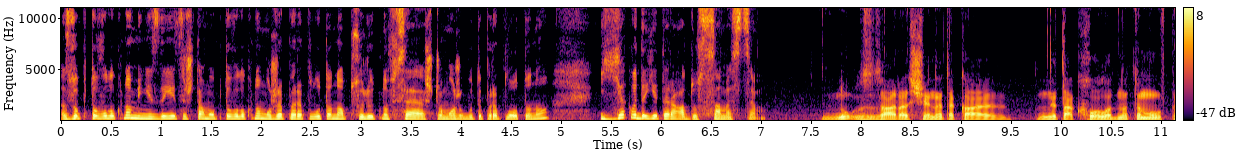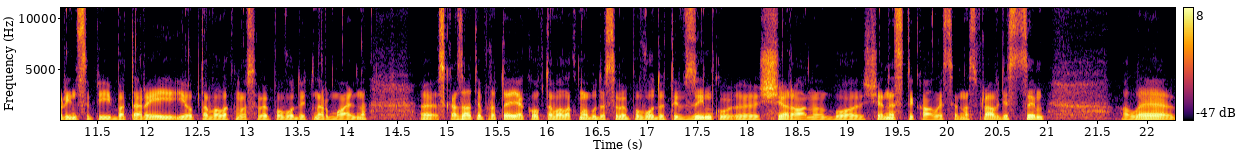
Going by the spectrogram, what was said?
З оптоволокном, мені здається, що там оптоволокном вже переплутано абсолютно все, що може бути переплутано. Як ви даєте раду саме з цим? Ну, зараз ще не така. Не так холодно, тому в принципі і батареї, і оптоволокно себе поводить нормально. Е, Сказати про те, як оптоволокно буде себе поводити взимку, е, ще рано, бо ще не стикалися насправді з цим. Але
